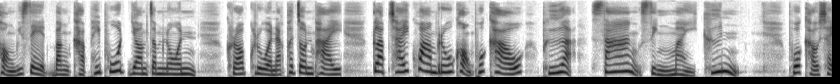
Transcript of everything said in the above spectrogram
ของวิเศษบังคับให้พูดยอมจำนน ครอบครัวนักผจญภัย กลับใช้ความรู้ของพวกเขา เพื่อสร้างสิ่งใหม่ขึ้นพวกเขาใช้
